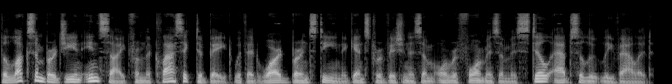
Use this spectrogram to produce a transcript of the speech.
The Luxemburgian insight from the classic debate with Edouard Bernstein against revisionism or reformism is still absolutely valid.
